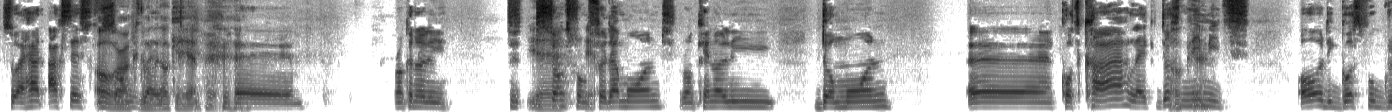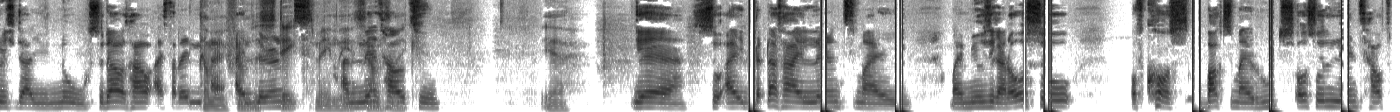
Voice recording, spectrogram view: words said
So I had access to oh, songs Rock like okay. Yeah. um, Ron Kenoly, to, Yeah, songs from yeah. Fred Hammond, Ron Kenoly, Domon, uh, Kotkar, like just Okay. name it. All the gospel greats that you know. So that was how I started. Coming I, from I the learned States mainly, and learned how like. to. yeah. Yeah. So I that's how I learned my my music and also, of course, back to my roots. Also learned how to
